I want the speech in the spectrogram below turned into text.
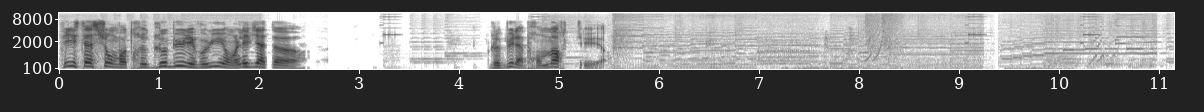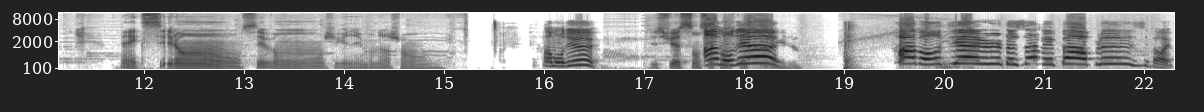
Félicitations, votre globule évolue en Léviator. Globule apprend morsure. Excellent, c'est bon, j'ai gagné mon argent. Oh mon dieu Je suis à 150 Ah, mon Dieu. Ah mon dieu, je ne savais pas en plus C'est pas vrai.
